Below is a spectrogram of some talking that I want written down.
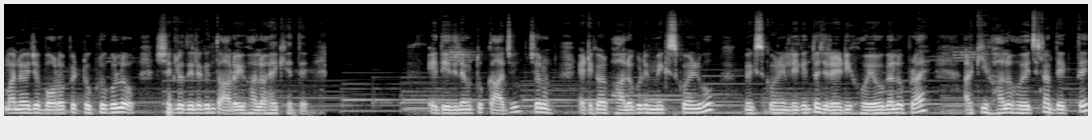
মানে ওই যে বরফের টুকরোগুলো সেগুলো দিলে কিন্তু আরোই ভালো হয় খেতে। এই দিয়ে দিলাম একটু কাজু, চলুন এটাকে আবার ভালো করে মিক্স করে নেব। মিক্স করে নিলে কিন্তু রেডি হয়েও গেল প্রায়। আর কি ভালো হয়েছে না দেখতে,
